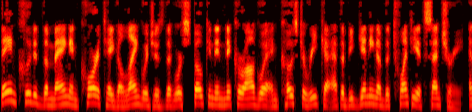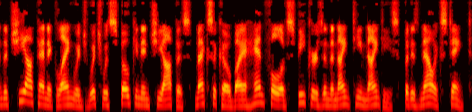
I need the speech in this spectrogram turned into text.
They included the Mang and Chorotega languages that were spoken in Nicaragua and Costa Rica at the beginning of the 20th century, and the Chiapanec language which was spoken in Chiapas, Mexico by a handful of speakers in the 1990s, but is now extinct.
